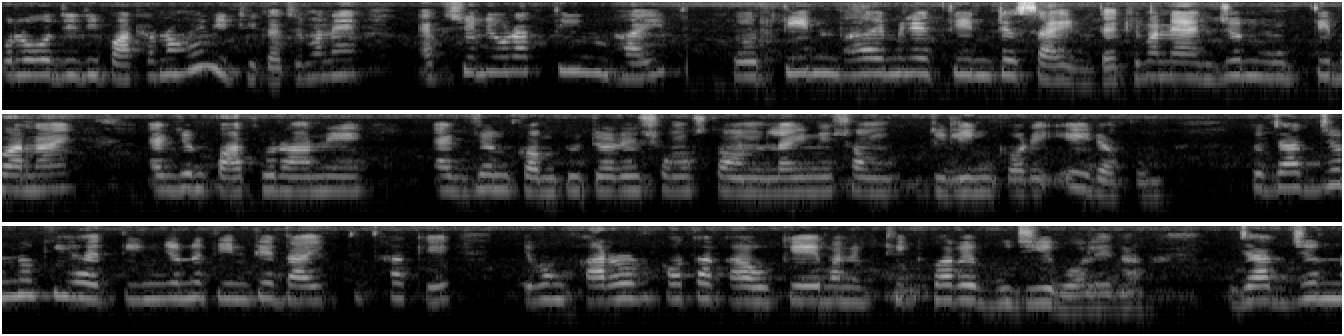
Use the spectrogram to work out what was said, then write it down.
বলো, ও দিদি পাঠানো হয়নি? ঠিক আছে মানে অ্যাকচুয়ালি ওরা তিন ভাই। তো তিন ভাই মিলে তিনটে সাইড দেখে মানে একজন মূর্তি বানায়, একজন পাথর আনে, একজন কম্পিউটারে সমস্ত অনলাইনে সব ডিলিং করে এই রকম তো যার জন্য কি হয়, তিনজনে তিনটে দায়িত্ব থাকে এবং কারোর কথা কাউকে মানে ঠিকভাবে বুঝিয়ে বলে না। যার জন্য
